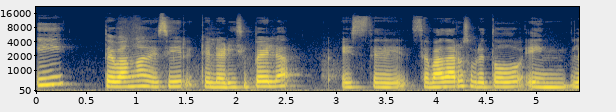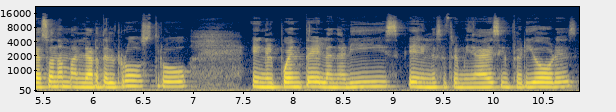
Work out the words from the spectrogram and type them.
Y te van a decir que la erisipela este, se va a dar sobre todo en la zona malar del rostro, en el puente de la nariz, en las extremidades inferiores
